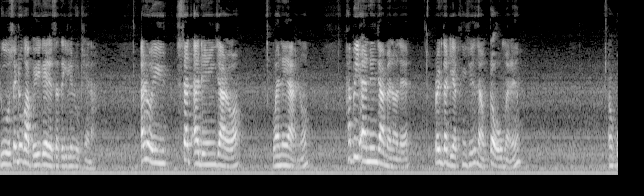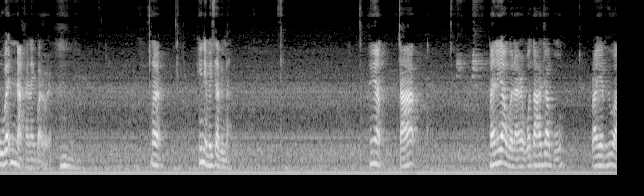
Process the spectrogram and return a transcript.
လူကိုစိတ်ဒုက္ခပေးခဲ့တဲ့ဇာတ်သိန်းလေးလို့ထင်တာအဲ့လိုကြီး set ending ကြတော့ဝမ်းနေရနော် happy ending ကြပြန်တော့လေပြိတ္တတွေကခင်ရှင်းဆောင်တော့အောင်မယ်လေအကိုပဲအနာခံလိုက်ပါတော့လေအဲဟင်းနေမိတ်ဆက်ပေးမယ်ဟင်းရဒါမန်လေးကဝယ်လာတဲ့ဝတ်သားကြောက်ကို Riot View က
